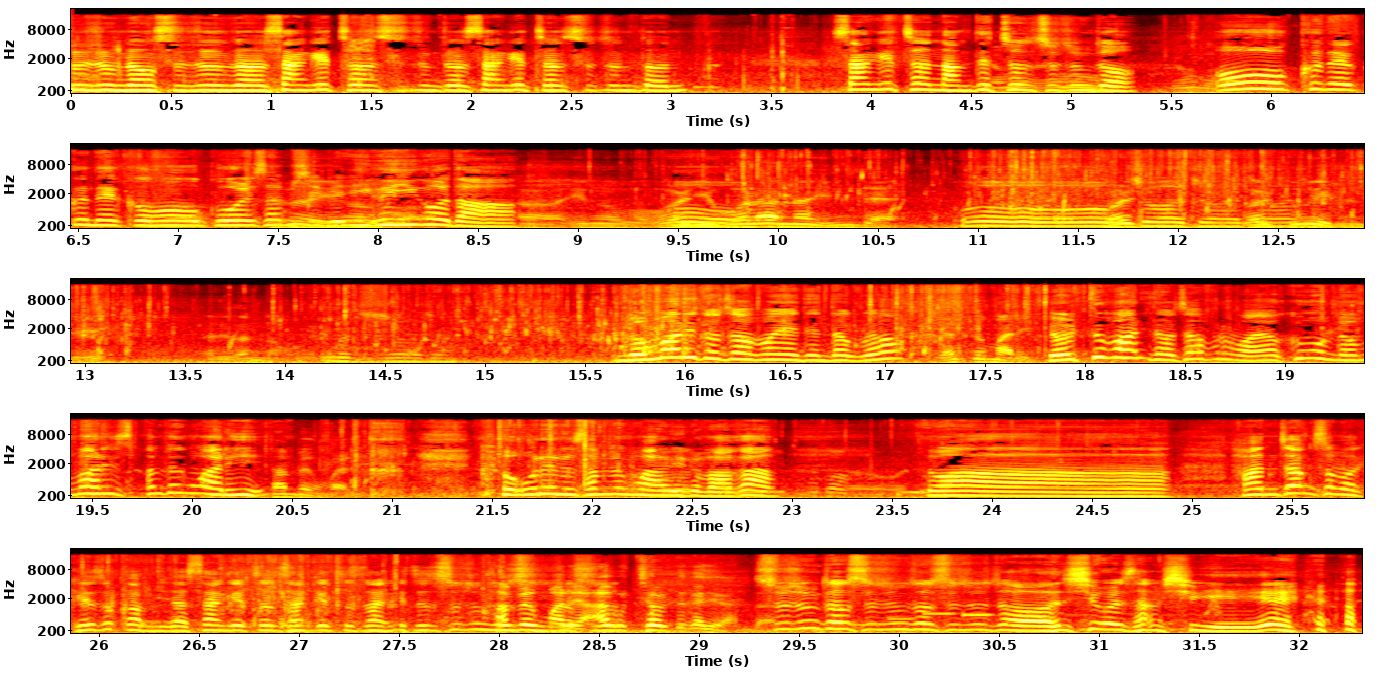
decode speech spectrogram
수중동 수중동 쌍계천 수중동 쌍계천 수중동 쌍계천 남대천 수중동. 오 크네 크네 그 9월 30일 이거 이거 다 어, 이거고. 월, 어. 월 하나 있는데. 오 월, 좋아 좋아 좋아 월두 개 있는데. 어디 갔노? 좋아 좋아 좋아 몇 마리 더 잡아야 된다고요? 12마리. 12마리 더 잡으러 와요 그러면 몇 마리 300마리 300마리. 그 올해는 300마리를 막아 와 한 장소만 계속 갑니다 쌍계천 쌍계천 쌍계천 수중동 300마리. 수중동, 아구 채울 때까지 간다. 수중전 수중전 수중전 10월 30일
